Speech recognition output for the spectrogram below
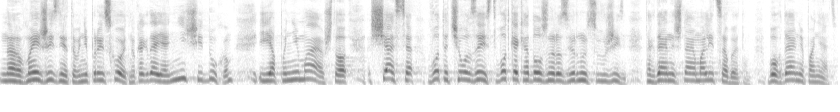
в моей жизни этого не происходит, но когда я нищий духом, и я понимаю, что счастье вот от чего зависит, вот как я должен развернуть свою жизнь, тогда я начинаю молиться об этом. Бог, дай мне понять,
